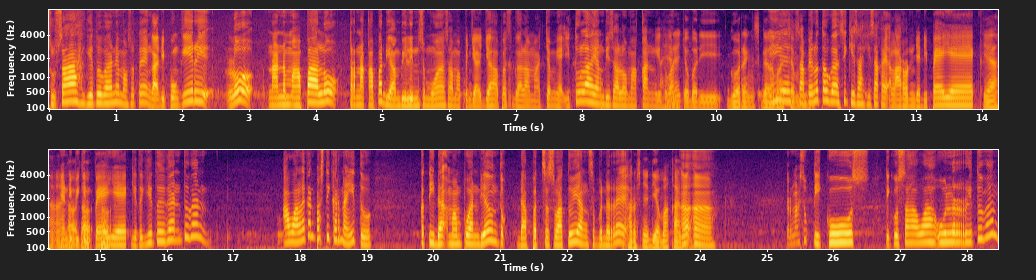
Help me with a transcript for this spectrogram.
susah gitu kan ya maksudnya nggak dipungkiri lo nanem apa lo ternak apa diambilin semua sama penjajah apa segala macam ya itulah yang bisa lo makan gitu akhirnya kan coba digoreng segala iya macam sampai lo tau gak sih kisah-kisah kayak laron jadi peyek ya yang tahu, dibikin tahu. peyek gitu-gitu kan itu kan awalnya kan pasti karena itu ketidakmampuan dia untuk dapat sesuatu yang sebenarnya harusnya dia makan Heeh. termasuk tikus tikus sawah ular itu kan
